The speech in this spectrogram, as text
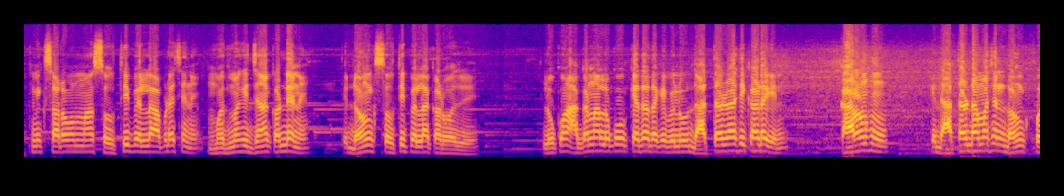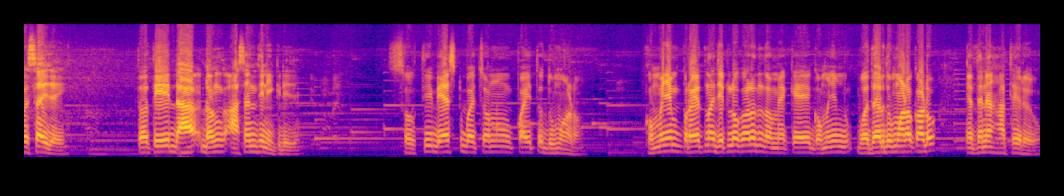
પ્રાથમિક સારવારમાં સૌથી પહેલાં આપણે છે ને મધમાખી જ્યાં કાઢે ને તે ડંખ સૌથી પહેલાં કાઢવા જોઈએ. લોકો આગળના લોકો કહેતા હતા કે પેલું દાંતરડાથી કાઢે કે કારણ શું? કે દાંતરડામાં છે ને ડંખ ફસાઈ જાય. તો તે ડંખ આસાનથી નીકળી જાય. સૌથી બેસ્ટ બચવાનો ઉપાય તો ધુમાડો. ગમે જેમ પ્રયત્ન જેટલો કરો ને તમે કે ગમે એમ વધારે ધુમાડો કાઢો ને તેને હાથે રહ્યો.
